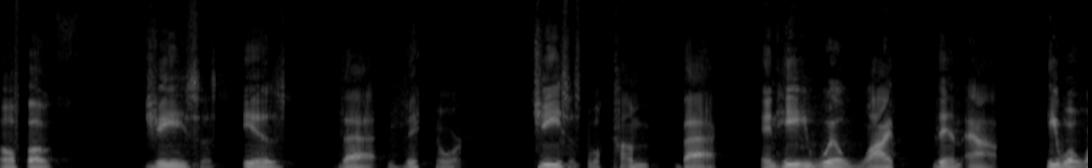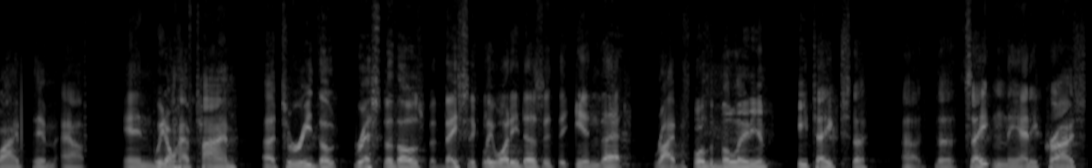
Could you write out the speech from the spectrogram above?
Oh, folks, Jesus is that victor. Jesus will come back and he will wipe them out. He will wipe them out. And we don't have time uh, to read the rest of those, but basically, what he does at the end that, right before the millennium, he takes the, uh, the Satan, the Antichrist,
